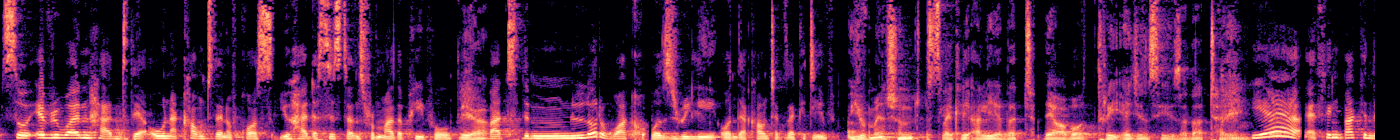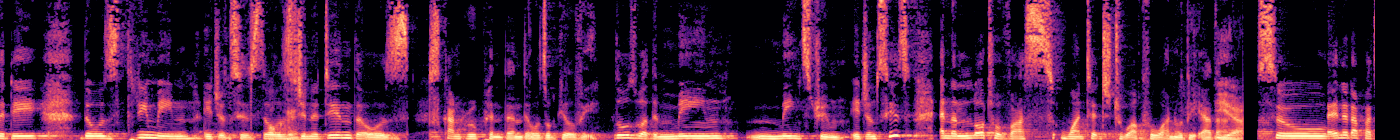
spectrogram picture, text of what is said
so everyone had their own account then of course you had assistance from other people Yeah. but the lot of work was really on the account executive You've mentioned slightly earlier that there are about three agencies at that time. yeah i think back in the day there was three main agencies there was Okay. There was Scangroup and then there was ogilvy those were the main main mainstream agencies, and a lot of us wanted to work for one or the other. Yeah. So I ended up at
